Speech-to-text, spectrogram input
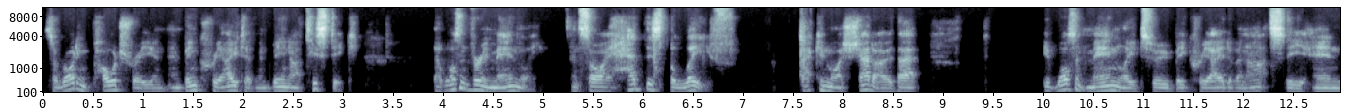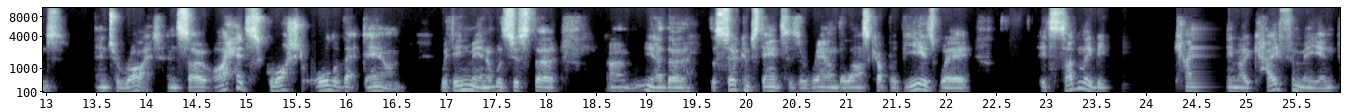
so writing poetry and, and being creative and being artistic, that wasn't very manly. And so I had this belief back in my shadow that it wasn't manly to be creative and artsy and and to write. And so I had squashed all of that down within me. And it was just the, um, you know, the, the circumstances around the last couple of years where it suddenly became okay for me. And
